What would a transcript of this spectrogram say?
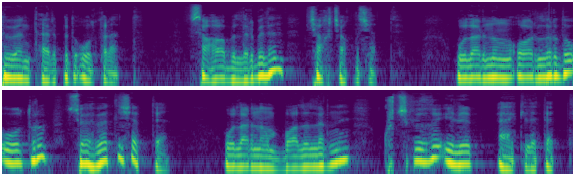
tuvan tarafida o'ltiradi sahobalar bilan chaqchaqlashadi. Ularning orlarida o'ltirib suhbatlashadi. Ularning bolalarini quchqig'i ilib akilatadi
